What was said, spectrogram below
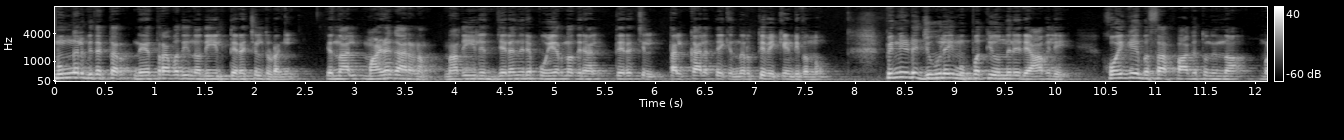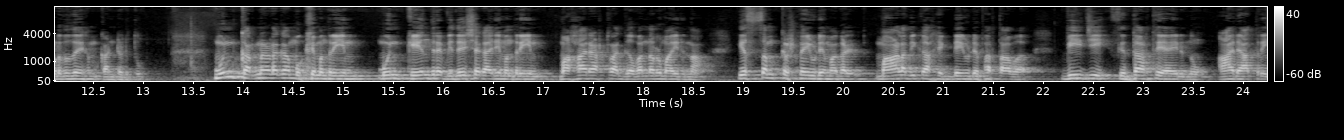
മുങ്ങൽ വിദഗ്ധർ നേത്രാവതി നദിയിൽ തിരച്ചിൽ തുടങ്ങി. എന്നാൽ മഴ കാരണം നദിയിലെ ജലനിരപ്പ് ഉയർന്നതിനാൽ തിരച്ചിൽ തൽക്കാലത്തേക്ക് നിർത്തിവെക്കേണ്ടി വന്നു. പിന്നീട് ജൂലൈ മുപ്പത്തിയൊന്നിന് രാവിലെ ഹൊയ്ഗെ ബസാർ ഭാഗത്തു നിന്ന് മൃതദേഹം കണ്ടെടുത്തു. മുൻ കർണാടക മുഖ്യമന്ത്രിയും മുൻ കേന്ദ്ര വിദേശകാര്യമന്ത്രിയും മഹാരാഷ്ട്ര ഗവർണറുമായിരുന്ന എസ് എം കൃഷ്ണയുടെ മകൾ മാളവിക ഹെഗ്ഡെയുടെ ഭർത്താവ് വി ജി സിദ്ധാർത്ഥയായിരുന്നു ആ രാത്രി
